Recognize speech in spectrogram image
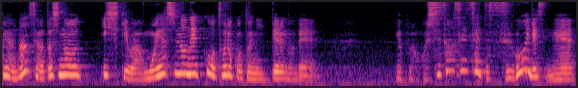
いやなんせ私の意識はもやしの根っこを取ることにいってるのでやっぱり星沢先生ってすごいですね。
